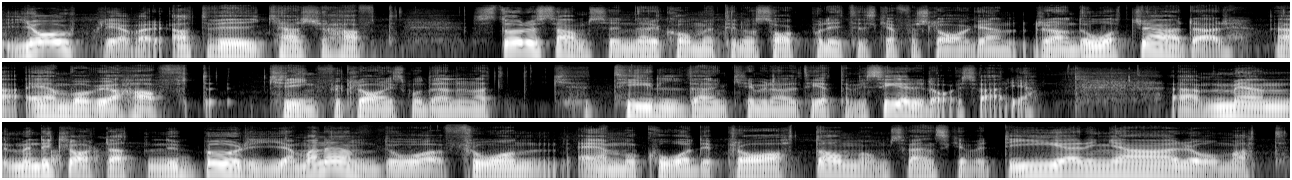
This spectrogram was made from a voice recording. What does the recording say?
jag upplever att vi kanske haft större samsyn när det kommer till de sakpolitiska förslagen rörande åtgärder äh, än vad vi har haft kring förklaringsmodellerna till den kriminaliteten vi ser idag i Sverige. Eh, men, men det är klart att nu börjar man ändå från M och KD prata om, om svenska värderingar, om att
